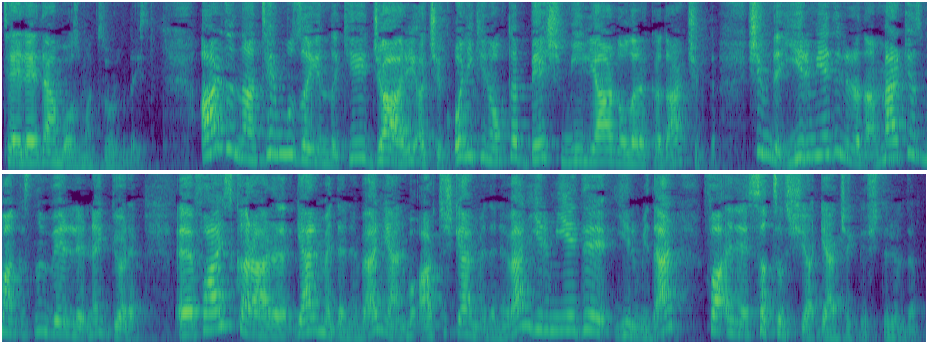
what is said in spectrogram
TL'den bozmak zorundayız. Ardından Temmuz ayındaki cari açık 12.5 milyar dolara kadar çıktı. Şimdi 27 liradan Merkez Bankası'nın verilerine göre e, faiz kararı gelmeden evvel yani bu artış gelmeden evvel 27-20'den fa- e, satış gerçekleştirildi.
